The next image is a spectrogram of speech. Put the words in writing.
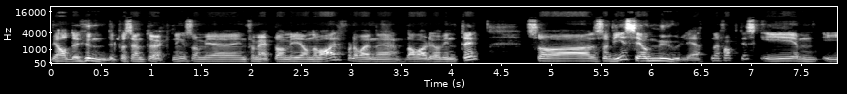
Vi hadde 100% økning som vi informerte om i januar, for var en, da var det jo vinter. Så, så, vi ser jo mulighetene faktisk i, i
